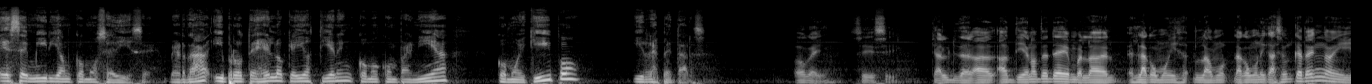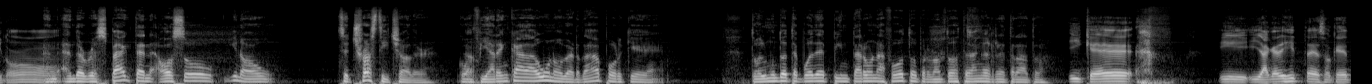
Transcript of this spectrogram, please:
ese medium, como se dice, ¿verdad? Y proteger lo que ellos tienen como compañía, como equipo y respetarse. Ok, sí, sí. Que al, al, at the end of the day, en verdad, es la, comuni- la, mu- la comunicación que tengan y no. And, and the respect and also, you know, to trust each other. Confiar en cada uno, ¿verdad? Porque todo el mundo te puede pintar una foto, pero no todos te dan el retrato. Y que, y, y ya que dijiste eso, que,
